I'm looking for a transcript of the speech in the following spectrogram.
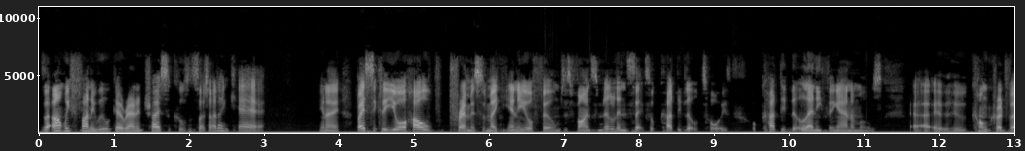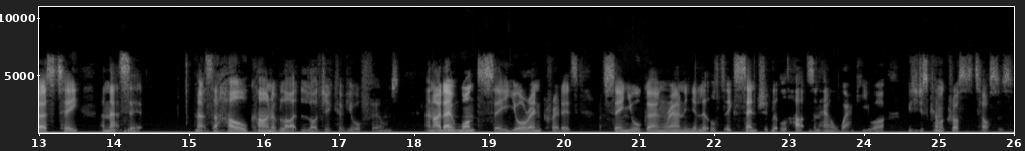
It's like, aren't we funny? We all go around in tricycles and such. I don't care. You know, basically, your whole premise of making any of your films is find some little insects or cuddly little toys or cuddly little anything animals uh, who, who conquer adversity, and that's it. That's the whole kind of like logic of your films. And I don't want to see your end credits of seen you all going around in your little eccentric little huts and how wacky you are because you just come across as tossers.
